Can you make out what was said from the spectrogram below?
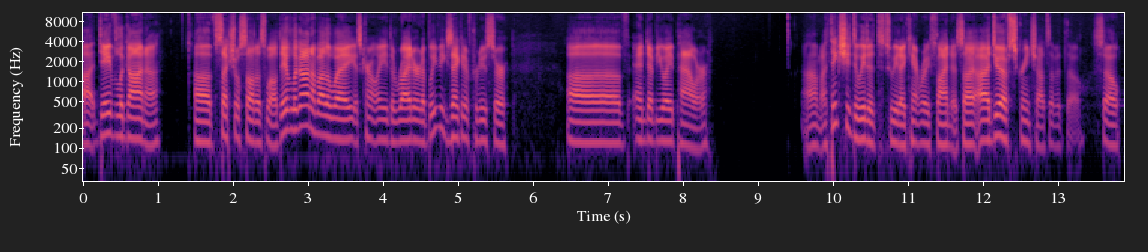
uh, Dave Lagana of sexual assault as well. Dave Lagana, by the way, is currently the writer and I believe executive producer of NWA Power. Um, I think she deleted the tweet. I can't really find it, so I, I do have screenshots of it though. So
